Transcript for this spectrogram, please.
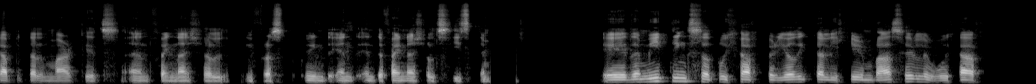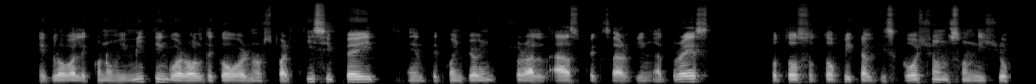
capital markets and financial infrastructure in the, and, and the financial system. Uh, the meetings that we have periodically here in Basel, we have a global economy meeting where all the governors participate and the conjunctural aspects are being addressed, but also topical discussions on issue of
